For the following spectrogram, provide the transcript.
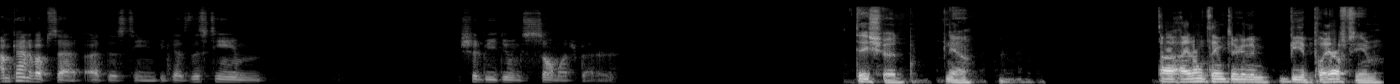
I'm kind of upset at this team because this team should be doing so much better. They should. Yeah. Uh, I don't think they're going to be a playoff team.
